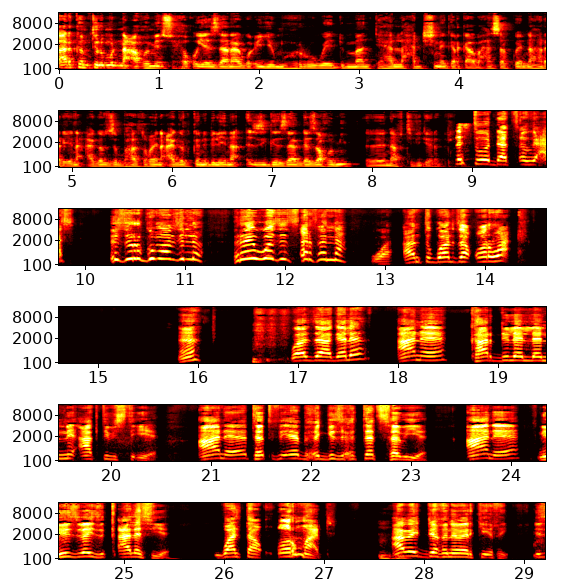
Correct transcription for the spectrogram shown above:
بأركم تلمون نعهم يسحق يزانا قعي مهر ويدما انت هلا حدش نقرك أبا حسب كنا هرينا عقب زبها تغين عقب كنا بلينا إزي جزا جزا همي نفت فيديو نبل لست ودات سوي عس إزرقوا ما بزله ريوز صرفنا وأنت قال ذا قروع ها قال ذا قال أنا كارد لأني أكتيفيست إيه أنا تطفئ بحجز حتى تسبيه أنا نهزبي زقالسيه قالتا قرمات أبي دخنا بركي እዚ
